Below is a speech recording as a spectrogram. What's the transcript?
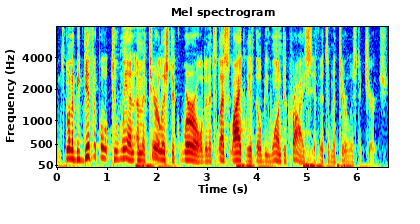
it's going to be difficult to win a materialistic world, and it's less likely if there'll be one to Christ if it's a materialistic church.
